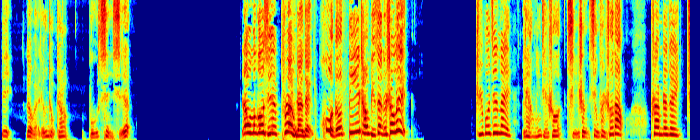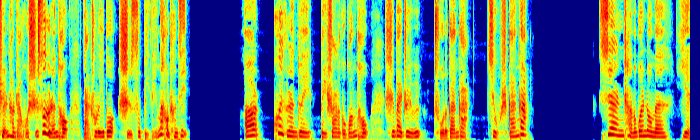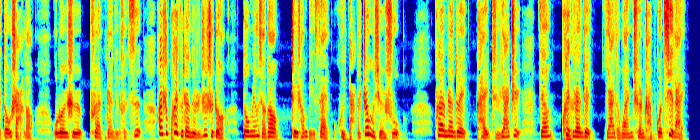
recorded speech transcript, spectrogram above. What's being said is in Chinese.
第六百零九章不信邪。让我们恭喜 Prime 战队获得第一场比赛的胜利！直播间内，两名解说齐声兴奋说道：“Prime 战队全场斩获十四个人头，打出了一波十四比零的好成绩。而 Quick 战队被刷了个光头，失败之余，除了尴尬就是尴尬。现场的观众们。”也都傻了。无论是 Prime 战队的粉丝，还是 Quick 战队的支持者，都没有想到这场比赛会打得这么悬殊。Prime 战队开局压制，将 Quick 战队压得完全喘不过气来。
